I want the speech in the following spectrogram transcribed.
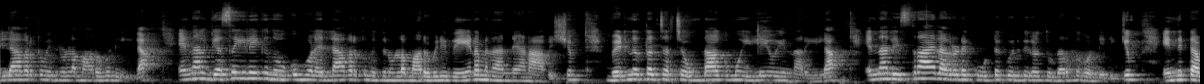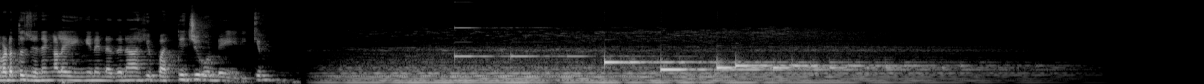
എല്ലാവർക്കും ഇതിനുള്ള മറുപടിയില്ല എന്നാൽ ഗസയിലേക്ക് നോക്കുമ്പോൾ എല്ലാവർക്കും ഇതിനുള്ള മറുപടി വേണമെന്ന് തന്നെയാണ് ആവശ്യം. വെടിനിർത്തൽ ചർച്ച ഉണ്ടാകുമോ ഇല്ലയോ എന്നറിയില്ല. എന്നാൽ ഇസ്രായേൽ അവരുടെ കൂട്ടക്കുരുതികൾ തുടർന്നുകൊണ്ടിരിക്കും എന്നിട്ട് അവിടുത്തെ ജനങ്ങളെ ഇങ്ങനെ നദനാഹി പറ്റിച്ചുകൊണ്ടേയിരിക്കും.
